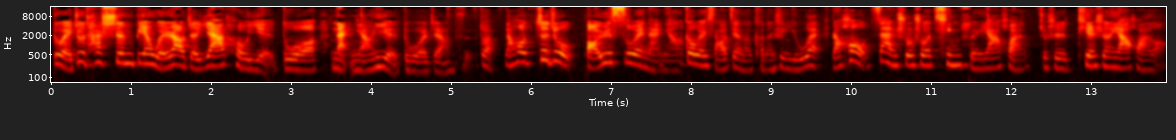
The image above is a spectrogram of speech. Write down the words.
对，就是他身边围绕着丫头也多，奶娘也多，这样子。对，然后这就宝玉四位奶娘，各位小姐呢可能是一位，然后再说说亲随丫鬟，就是贴身丫鬟了。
